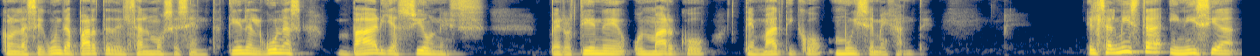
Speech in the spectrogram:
con la segunda parte del Salmo 60. Tiene algunas variaciones, pero tiene un marco temático muy semejante. El salmista inicia,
